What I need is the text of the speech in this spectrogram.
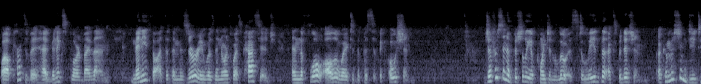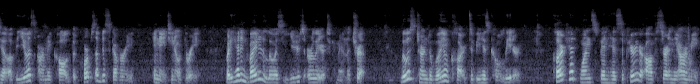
While parts of it had been explored by then, many thought that the Missouri was the Northwest Passage and the flow all the way to the Pacific Ocean. Jefferson officially appointed Lewis to lead the expedition, a commissioned detail of the U.S. Army called the Corps of Discovery in 1803 but he had invited Lewis years earlier to command the trip. Lewis turned to William Clark to be his co-leader. Clark had once been his superior officer in the army,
